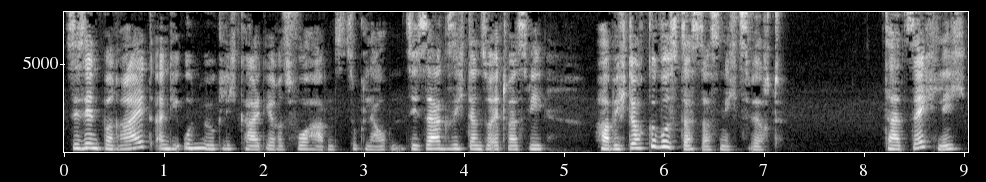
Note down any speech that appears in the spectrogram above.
Sie sind bereit, an die Unmöglichkeit ihres Vorhabens zu glauben. Sie sagen sich dann so etwas wie habe ich doch gewusst, dass das nichts wird. Tatsächlich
